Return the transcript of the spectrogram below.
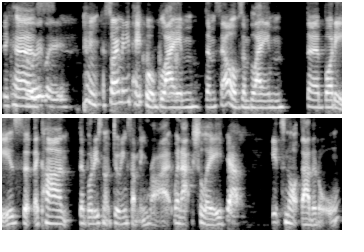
Because so many people blame themselves and blame their bodies that they can't, their body's not doing something right when actually Yeah. it's not that at all.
